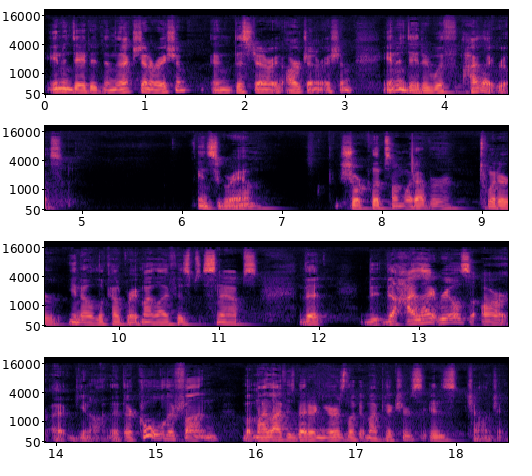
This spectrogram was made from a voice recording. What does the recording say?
inundated in the next generation and this generation, our generation, inundated with highlight reels, Instagram, short clips on whatever, Twitter, you know, look how great my life is, snaps that the, the highlight reels are, uh, you know, they're cool, they're fun, but my life is better than yours. Look at my pictures is challenging.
